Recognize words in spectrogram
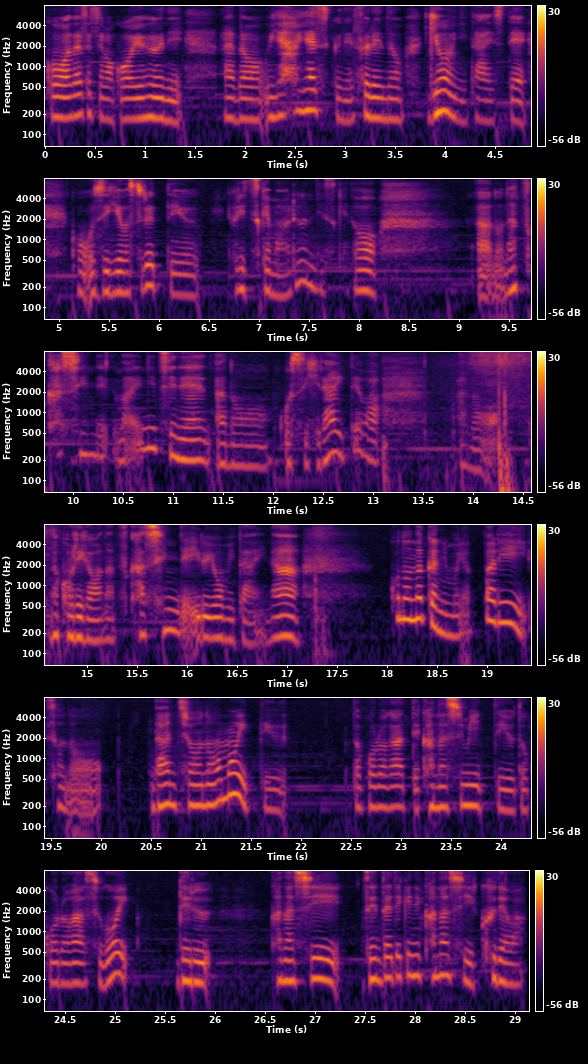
うこう私たちもこういうふうにあのうやうやしくねそれの行に対してこうお辞儀をするっていう振り付けもあるんですけどあの懐かしんで毎日ねあの押し開いてはあの残りがを懐かしんでいるよみたいなこの中にもやっぱりその団長の思いっていうところがあって悲しみっていうところがすごい出る悲しい全体的に悲しい句では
